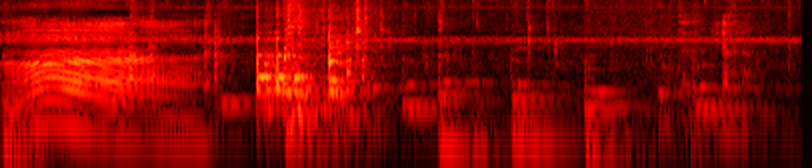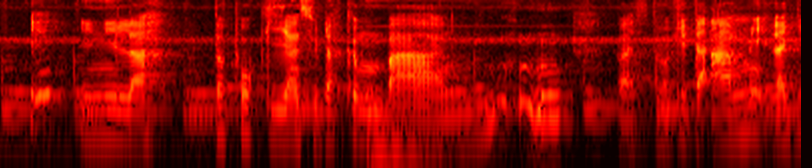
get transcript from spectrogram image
Ah. Inilah topoki yang sudah kembang. Lepas tu kita ambil lagi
